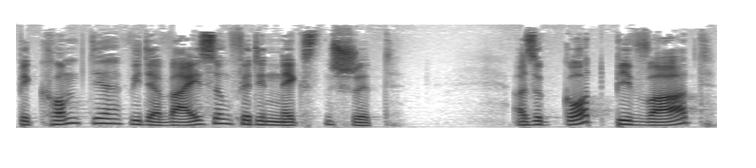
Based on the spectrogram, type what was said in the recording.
bekommt er wieder Weisung für den nächsten Schritt. Also Gott bewahrt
